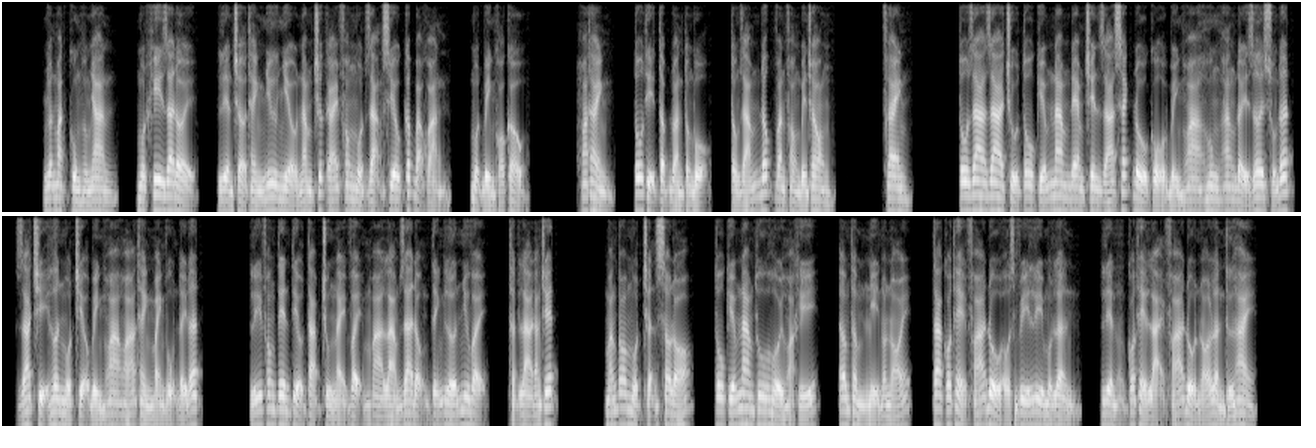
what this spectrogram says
Nhuận mặt cùng hồng nhan, một khi ra đời, liền trở thành như nhiều năm trước gái phong một dạng siêu cấp bạo khoản, một bình khó cầu. Hoa thành, tô thị tập đoàn tổng bộ, tổng giám đốc văn phòng bên trong. Frank. Tô gia gia chủ Tô Kiếm Nam đem trên giá sách đồ cổ bình hoa hung hăng đẩy rơi xuống đất, giá trị hơn một triệu bình hoa hóa thành mảnh vụn đầy đất. Lý Phong tên tiểu tạp trùng này vậy mà làm ra động tĩnh lớn như vậy, thật là đáng chết. Mắng to một trận sau đó, Tô Kiếm Nam thu hồi hỏa khí, âm thầm nỉ non nói, ta có thể phá đổ Osvili một lần, liền có thể lại phá đổ nó lần thứ hai.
